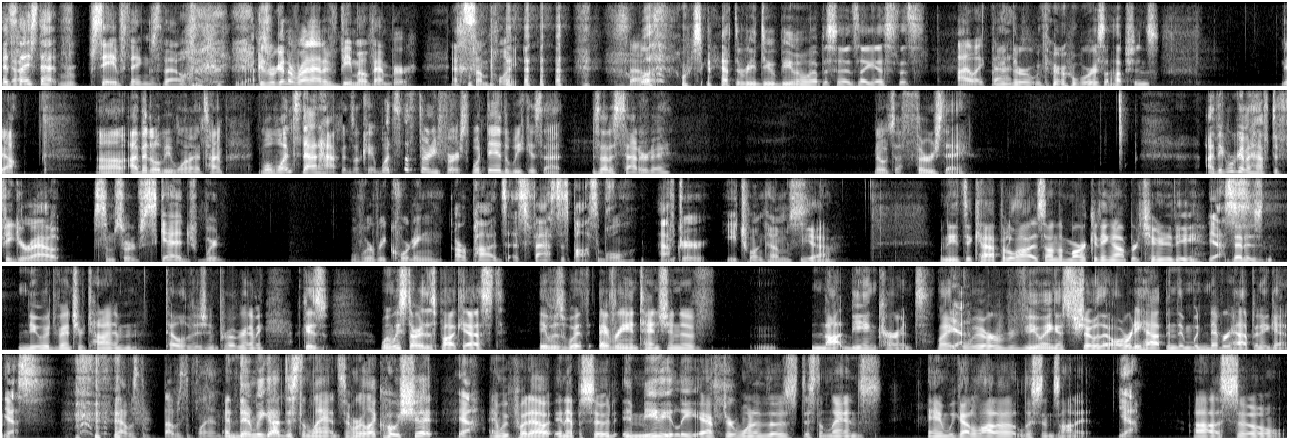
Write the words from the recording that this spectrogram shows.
It's Yeah. nice to ha- save things though, because we're gonna run out of B Movember at some point. so Well, we're just gonna have to redo BMO episodes. I guess that's. I like that. I mean, there are, there are worse options. yeah, uh, I bet it'll be one at a time. Well, once that happens, okay. What's the thirty first? What day of the week is that? Is that a Saturday? No, it's a Thursday. I think we're gonna have to figure out some sort of sketch where we're recording our pods as fast as possible after each one comes. Yeah, we need to capitalize on the marketing opportunity. Yes. that is new Adventure Time television programming because when we started this podcast, it was with every intention of not being current. Like Yeah. we were reviewing a show that already happened and would never happen again. Yes. that was the that was the plan. And then we got Distant Lands, and we're like, oh shit. Yeah. And we put out an episode immediately after one of those Distant Lands, and we got a lot of listens on it. yeah. Uh, so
